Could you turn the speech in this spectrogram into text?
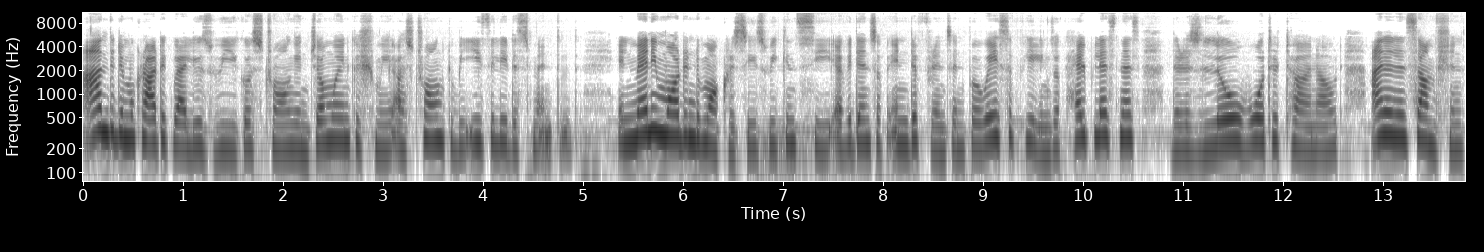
and the democratic values weak or strong in Jammu and Kashmir are strong to be easily dismantled. In many modern democracies, we can see evidence of indifference and pervasive feelings of helplessness. There is low voter turnout and an assumption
